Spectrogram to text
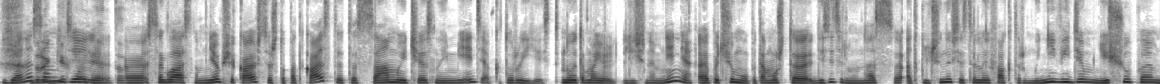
Ну, я на самом других деле моментов. э, согласна. Мне вообще кажется, что подкаст это самые честные медиа, которые есть. Ну, это мое личное мнение. Э, Почему? Потому что действительно у нас отключены все остальные факторы. Мы не видим, не щупаем,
